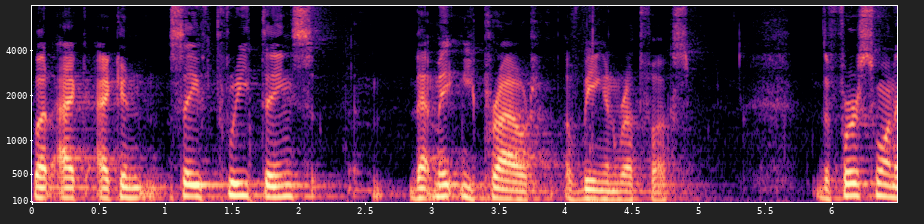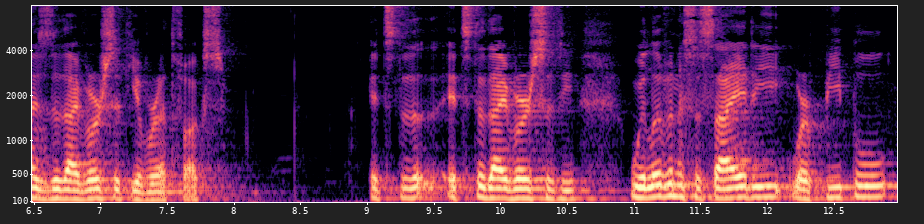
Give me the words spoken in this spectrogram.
but I, I can say three things that make me proud of being in Red Fox. The first one is the diversity of Red Fox. It's the, it's the diversity. We live in a society where people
